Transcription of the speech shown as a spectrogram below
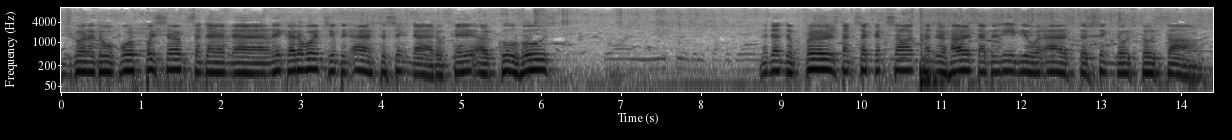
She's going to do four push-ups and then uh, Lake of Woods, you've been asked to sing that, okay? Our co-host. And then the first and second song, Thunder Heart, I believe you were asked to sing those two songs.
